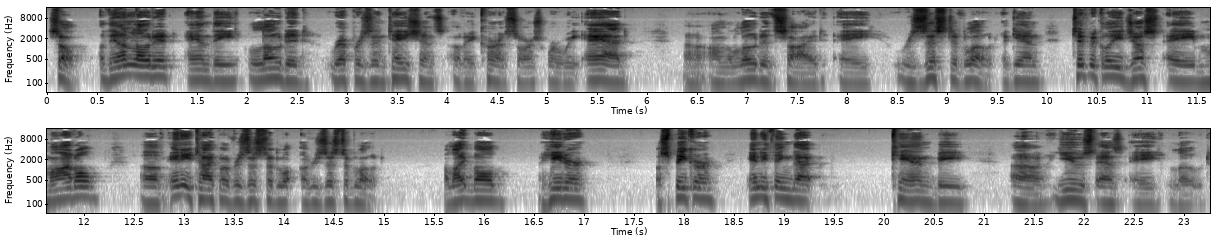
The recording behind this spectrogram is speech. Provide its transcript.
So the unloaded and the loaded representations of a current source where we add uh, on the loaded side a resistive load. Again, typically just a model of any type of resistive, lo resistive load. A light bulb, a heater, a speaker, anything that can be uh, used as a load.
